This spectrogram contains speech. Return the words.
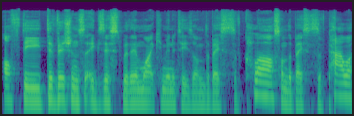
of the divisions that exist within white communities on the basis of class, on the basis of power.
